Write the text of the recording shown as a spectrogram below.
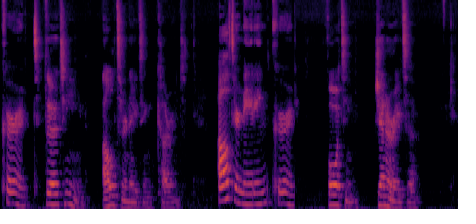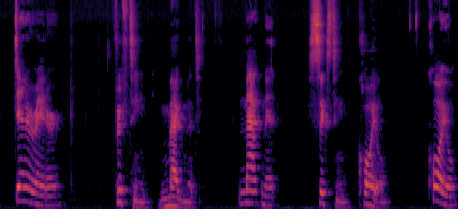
current. 13, alternating current. Alternating current. 14, generator. Generator. 15, magnet. Magnet. 16, coil. Coil.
